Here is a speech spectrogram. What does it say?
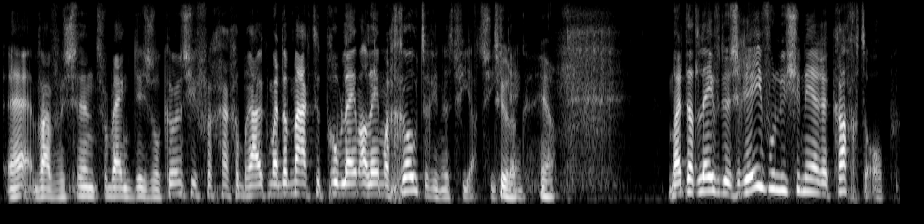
Hè, waar we central bank digital currency voor gaan gebruiken. Maar dat maakt het probleem alleen maar groter in het fiat systeem. Tuurlijk. Ja. Maar dat levert dus revolutionaire krachten op.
